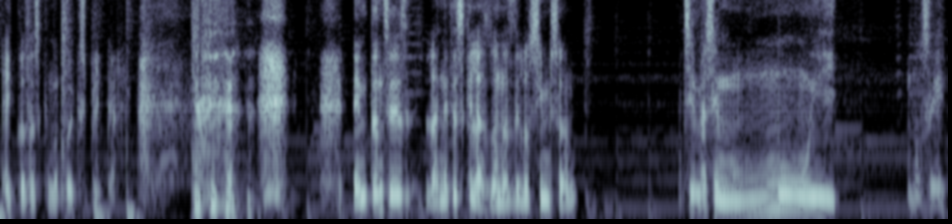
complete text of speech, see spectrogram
hay cosas que no puedo explicar. entonces, la neta es que las donas de los Simpson se me hacen muy, no sé,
